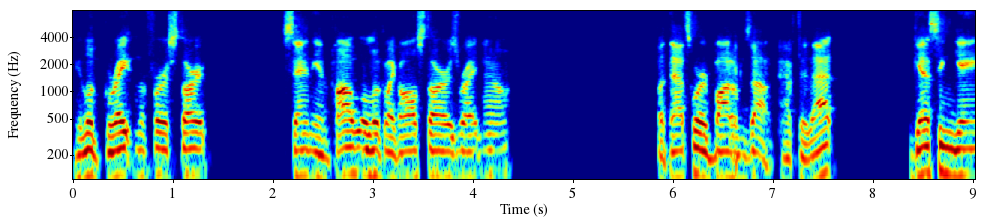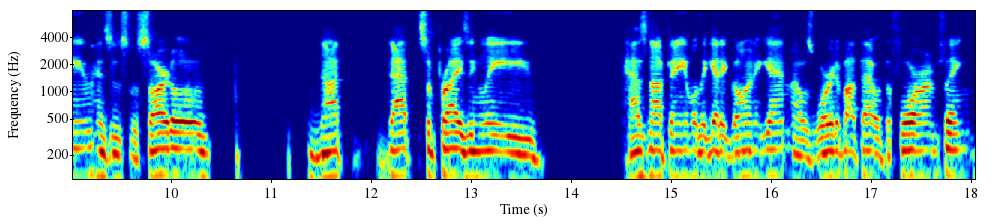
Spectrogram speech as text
He looked great in the first start. Sandy and Pablo look like all stars right now. But that's where it bottoms out. After that guessing game, Jesus Luzardo, not that surprisingly, has not been able to get it going again. I was worried about that with the forearm thing.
